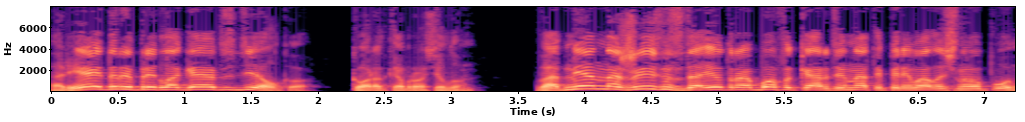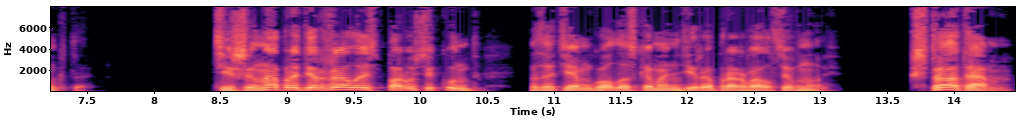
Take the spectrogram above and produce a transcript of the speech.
«Рейдеры предлагают сделку», — коротко бросил он. В обмен на жизнь сдают рабов и координаты перевалочного пункта. Тишина продержалась пару секунд, затем голос командира прорвался вновь. «Что там?»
